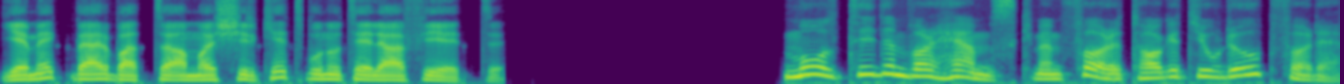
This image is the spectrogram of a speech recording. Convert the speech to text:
Yemek berbattı ama şirket bunu telafi etti. Måltiden var hemsk men företaget gjorde upp för det.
